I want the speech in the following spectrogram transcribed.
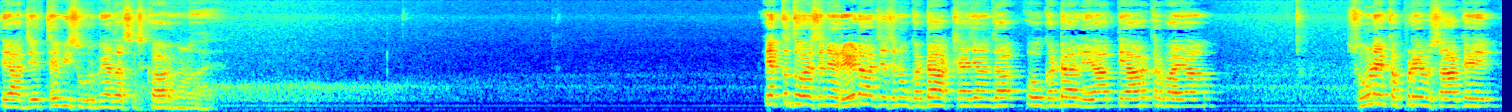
ਤੇ ਅੱਜ ਇੱਥੇ ਵੀ ਸੂਰਮਿਆਂ ਦਾ ਸੰਸਕਾਰ ਹੋਣਾ ਹੈ। ਇੱਕ ਤੋਂ ਇਸ ਨੇ ਰੇੜਾ ਜਿਸ ਨੂੰ ਗੱਡਾ ਆਖਿਆ ਜਾਂਦਾ, ਉਹ ਗੱਡਾ ਲਿਆ, ਤਿਆਰ ਕਰਵਾਇਆ। ਸੋਹਣੇ ਕੱਪੜੇ ਵਸਾ ਕੇ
